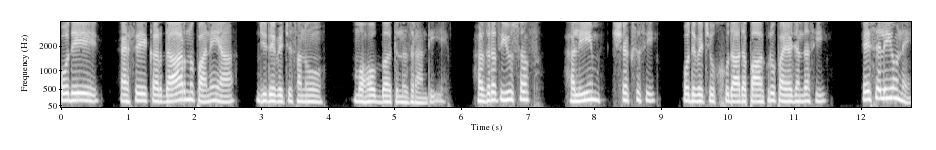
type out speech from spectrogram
ਉਹਦੇ ਐਸੇ ਕਰਦਾਰ ਨੂੰ ਪਾਣੇ ਆ ਜਿਹਦੇ ਵਿੱਚ ਸਾਨੂੰ ਮੁਹੱਬਤ ਨਜ਼ਰ ਆਂਦੀ ਏ। ਹਜ਼ਰਤ ਯੂਸਫ ਹਲੀਮ ਸ਼ਖਸ ਸੀ, ਉਹਦੇ ਵਿੱਚ ਖੁਦਾ ਦਾ ਪਾਕ ਰੂ ਪਾਇਆ ਜਾਂਦਾ ਸੀ। ਇਸ ਲਈ ਉਹਨੇ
